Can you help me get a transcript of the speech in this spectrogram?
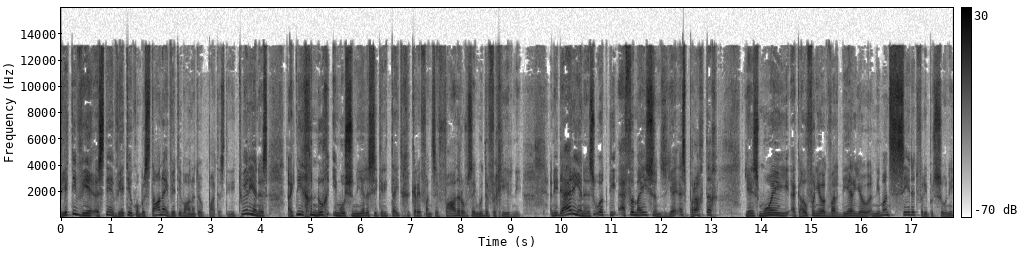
weet nie wie hy is nie, hy weet nie hoekom bestaan hy, weet nie waarna hy op pad is nie. Die tweede een is hy het nie genoeg emosionele sekuriteit gekry van sy vader of sy moederfiguur nie. En die derde een is ook die affirmations. Jy is pragtig. Jy is mooi, ek hou van jou, ek waardeer jou en niemand sê dit vir die persoon nie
